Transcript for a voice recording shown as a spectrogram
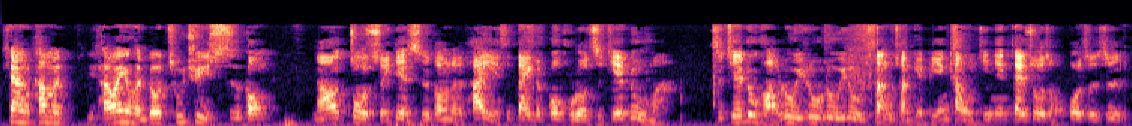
像他们台湾有很多出去施工，然后做水电施工的，他也是带一个 GoPro 直接录嘛，直接录好，录一录，录一录，上传给别人看。我今天在做什么，或者是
